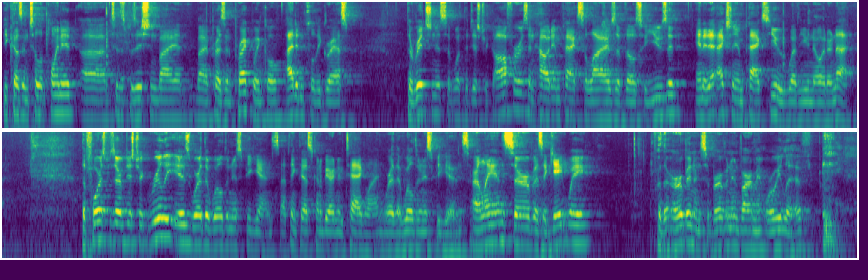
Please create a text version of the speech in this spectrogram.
because until appointed uh, to this position by, by President Preckwinkle, I didn't fully grasp the richness of what the district offers and how it impacts the lives of those who use it, and it actually impacts you whether you know it or not. The Forest Preserve District really is where the wilderness begins. I think that's going to be our new tagline, where the wilderness begins. Our lands serve as a gateway for the urban and suburban environment where we live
